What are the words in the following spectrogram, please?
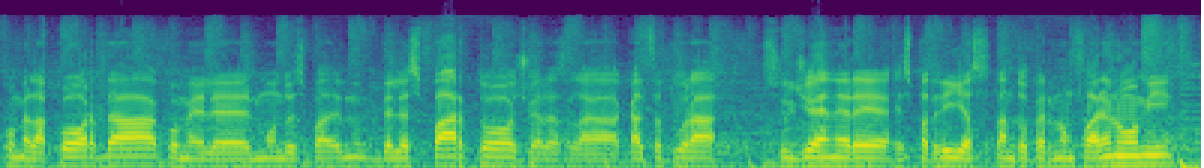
come la corda, come le, il mondo dell'esparto, cioè la, la calzatura sul genere Espadrillas, tanto per non fare nomi.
